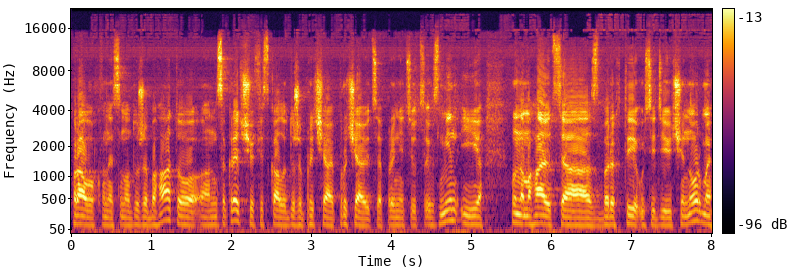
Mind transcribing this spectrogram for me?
правок внесено дуже багато. Не секрет, що фіскали дуже пручаються прийняттю цих змін і ну, намагаються зберегти усі діючі норми.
